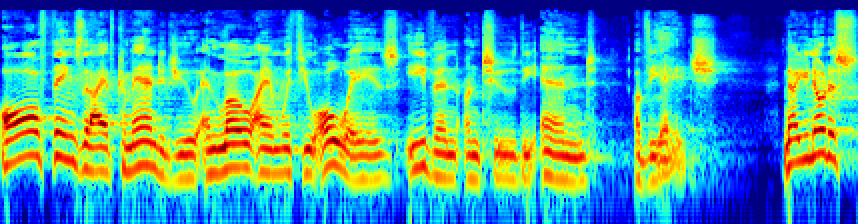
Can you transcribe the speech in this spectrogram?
all things that I have commanded you, and lo, I am with you always, even unto the end of the age. Now you notice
